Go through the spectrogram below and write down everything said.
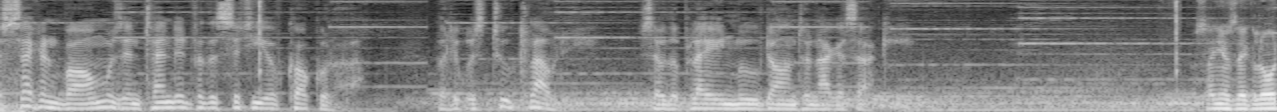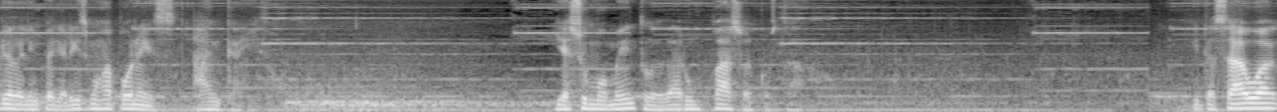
The second bomb was intended for the city of Kokura, but it was too cloudy, so the plane moved on to Nagasaki. Los años de gloria del imperialismo japonés han caído. Y es un momento de dar un paso al costado. Itazawa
